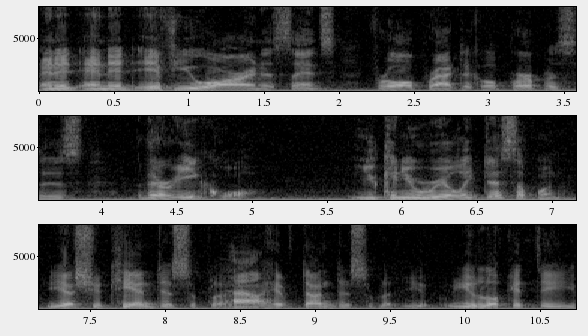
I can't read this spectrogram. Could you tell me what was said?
And, it, and it, if you are, in a sense, for all practical purposes, they're equal, you, can you really discipline them? Yes, you can discipline. How? I have done discipline. You, you look at the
